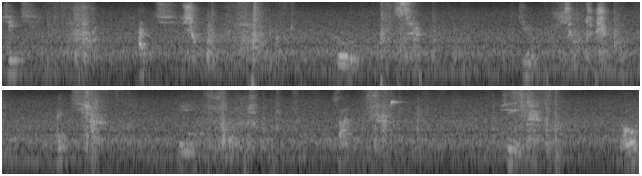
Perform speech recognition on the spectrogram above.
6 7 8 9 10 1 2 3 Gene. Go.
